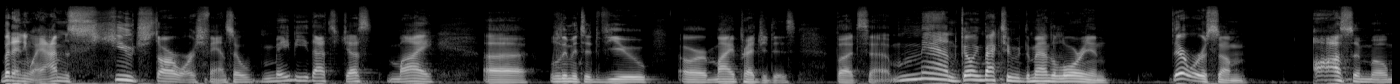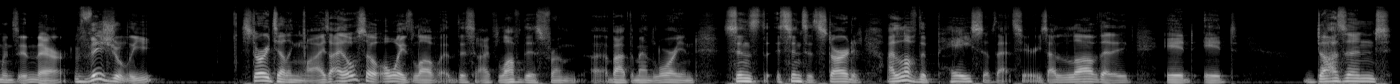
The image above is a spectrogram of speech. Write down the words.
But anyway, I'm a huge Star Wars fan, so maybe that's just my uh, limited view or my prejudice. But uh, man, going back to The Mandalorian, there were some awesome moments in there visually storytelling wise i also always love this i've loved this from uh, about the mandalorian since since it started. I love the pace of that series. I love that it it it doesn't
